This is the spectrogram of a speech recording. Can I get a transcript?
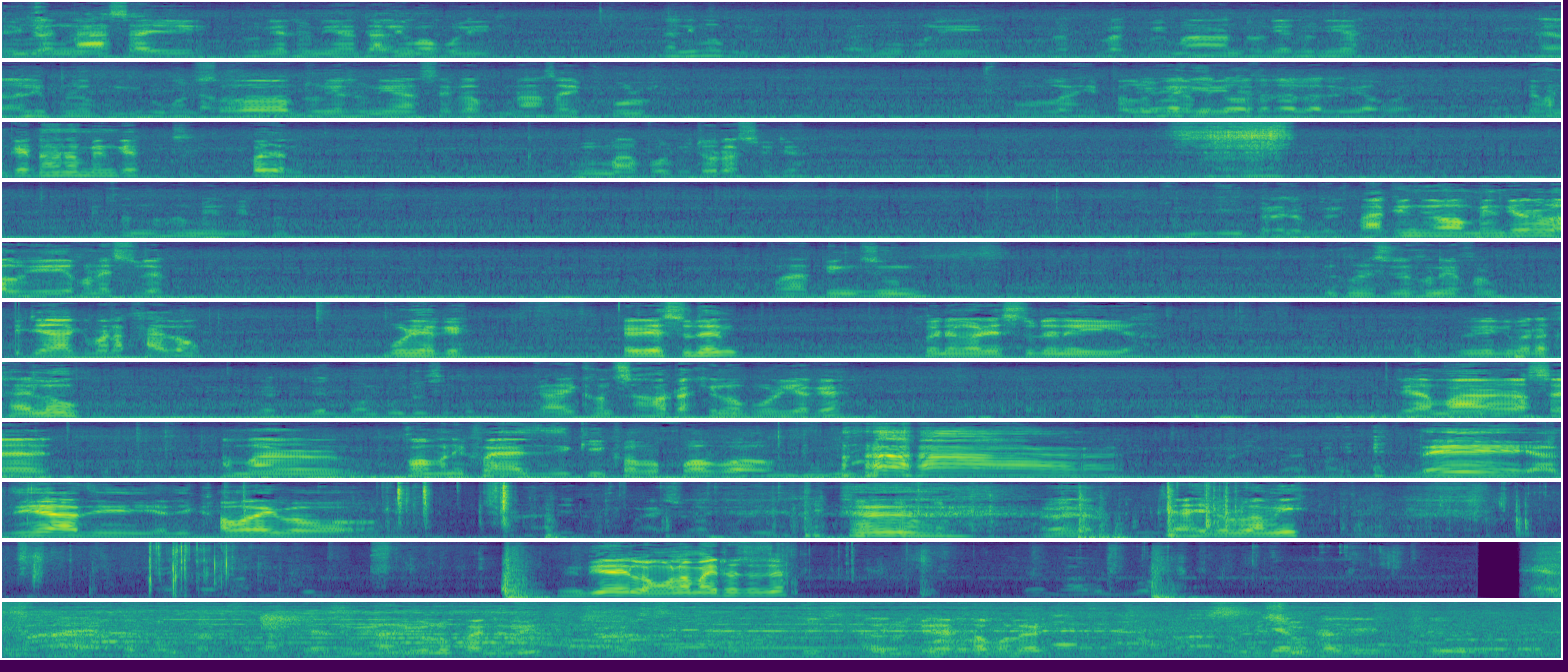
এইবিলাক নাৰ্চাৰী ধুনীয়া ধুনীয়া ডালিমৰ পুলি। ডালিমৰ পুলি? ডালিমৰ পুলি কিবা কিবি ইমান ধুনীয়া ধুনীয়া। শেৱালি ফুলৰ পুলি চব ধুনীয়া ধুনীয়া আছে এইবিলাক নাৰ্চাৰী ফুল। ফুল আহি আকৌ। এইখন গেট নহয় ন মেইন গেট হয় জানো? আমি মাহপুৰ ভিতৰত আছো এতিয়া। এইখন নহয় মেইন গেটখন পাৰ্কিং অঁ মেইন গেটত ওলালোহি এইখন ৰেষ্টুৰেণ্ট পাৰ্কিং জোন এইখন ৰেষ্টুৰেণ্টখন এখন। এতিয়া কিবা এটা খাই লওঁ বঢ়িয়াকৈ। এই ৰেষ্টুৰেণ্ট কইনাগাঁও ৰেষ্টুৰেণ্ট এইয়া গতিকে কিবা এটা খাই লওঁ। গাড়ীখন চাহত ৰাখি লওঁ বঢ়িয়াকৈ। এতিয়া আমাৰ আছে আমাৰ খোৱামানি খুৱাই আজি কি খুৱাব খুৱাব দেই আজিহে আজি আজি খাব লাগিব। আহি গ'লো আমি। নিদিয়ে লঙলা মাৰি থৈছে যে। আহি গ'লো ফাইনেলি খাবলৈ।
